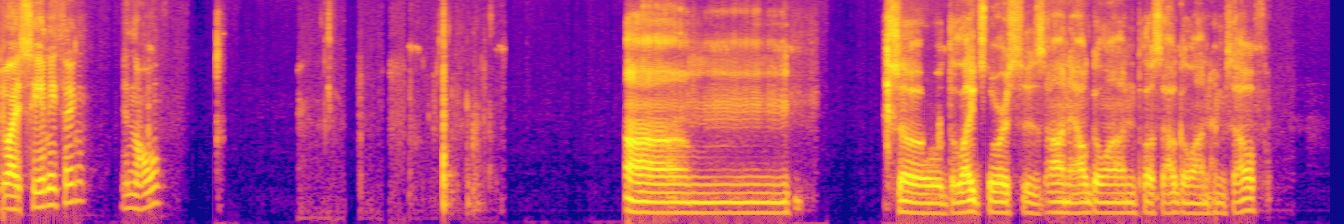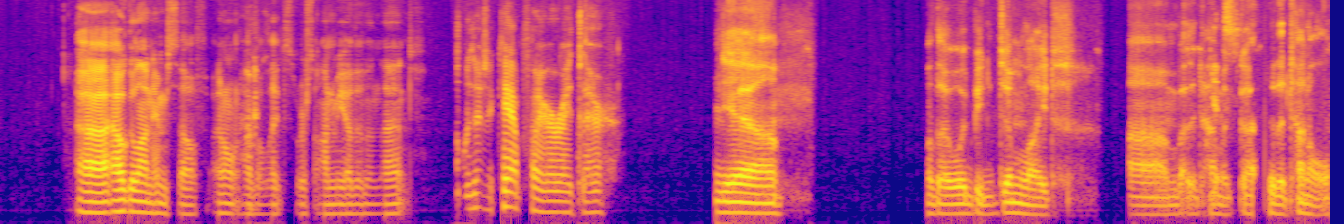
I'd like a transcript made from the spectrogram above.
Do I see anything in the hole? Um. So the light source is on Algalon plus Algalon himself. Uh, Algalon himself. I don't have a light source on me other than that. Oh, there's a campfire right there. Yeah. Although it would be dim light um, by the time Yes. it got to the tunnel.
